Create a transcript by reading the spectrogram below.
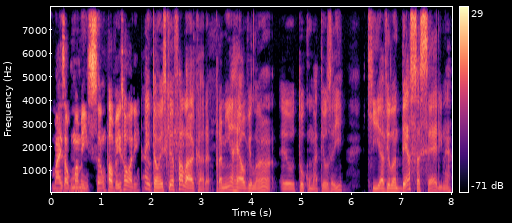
Mas alguma uhum. menção talvez role. É, então, é isso que eu ia falar, cara. Pra mim, a real vilã, eu tô com o Matheus aí que a vilã dessa série, né?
